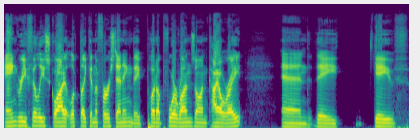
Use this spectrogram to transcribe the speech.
angry Philly squad. It looked like in the first inning they put up four runs on Kyle Wright, and they gave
